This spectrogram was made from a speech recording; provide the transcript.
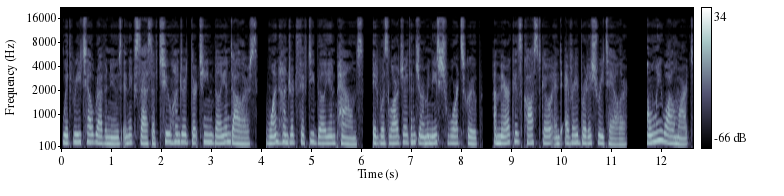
With retail revenues in excess of $213 billion, 150 billion pounds, it was larger than Germany's Schwarz Group, America's Costco and every British retailer. Only Walmart,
